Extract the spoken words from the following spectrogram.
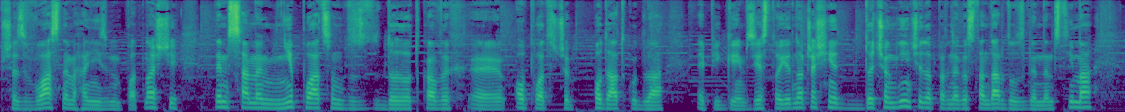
przez własne mechanizmy płatności, tym samym nie płacąc dodatkowych e, opłat czy podatku dla Epic Games. Jest to jednocześnie dociągnięcie do pewnego standardu względem Steama, e,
